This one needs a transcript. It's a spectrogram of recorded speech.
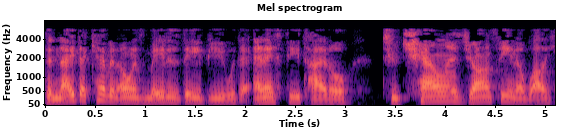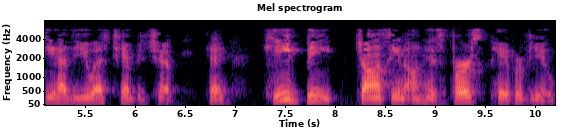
the night that Kevin Owens made his debut with the NXT title to challenge John Cena while he had the US championship, okay, he beat John Cena on his first pay-per-view.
